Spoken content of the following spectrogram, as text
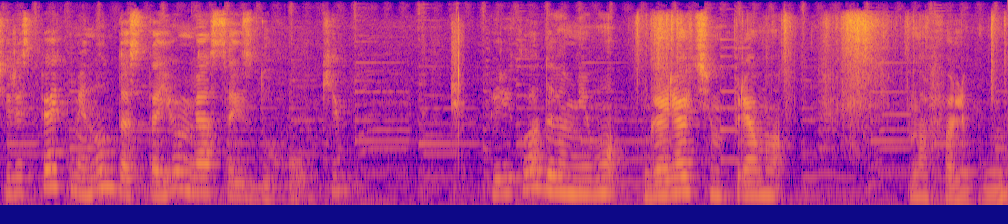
Через 5 минут достаем мясо из духовки. Перекладываем его горячим прямо на фольгу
